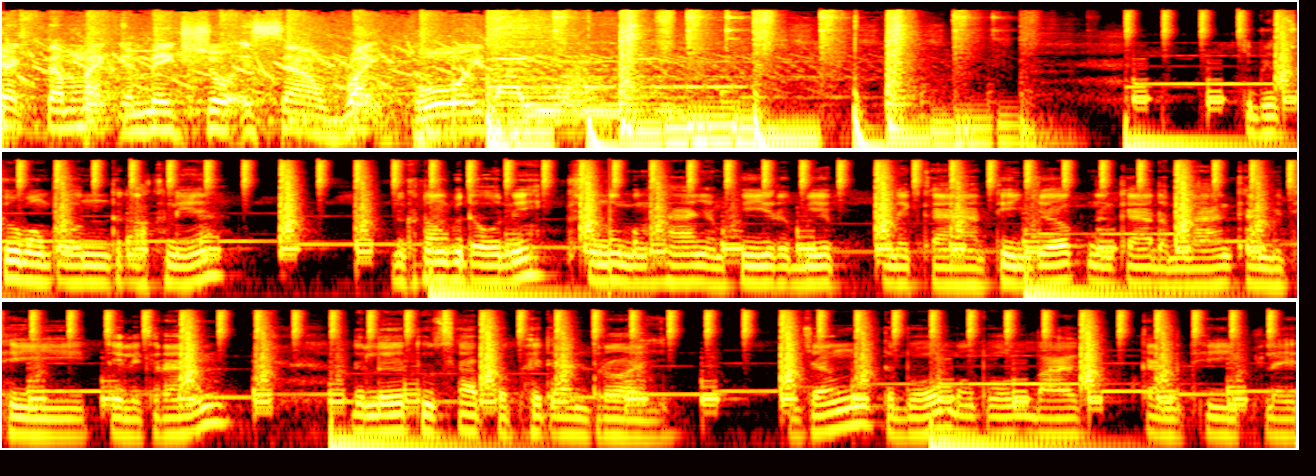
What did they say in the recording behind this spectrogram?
check the mic and make sure it sound right, boys. ជម្រាបសួរបងប្អូនទាំងអស់គ្នានៅក្នុងវីដេអូនេះខ្ញុំនឹងបង្ហាញអំពីរបៀបនៃការទាញយកនិងការដំឡើងកម្មវិធី Telegram នៅលើទូរស័ព្ទប្រភេទ Android អញ្ចឹងដំបូងបងប្អូនបើកកម្មវិធី Play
